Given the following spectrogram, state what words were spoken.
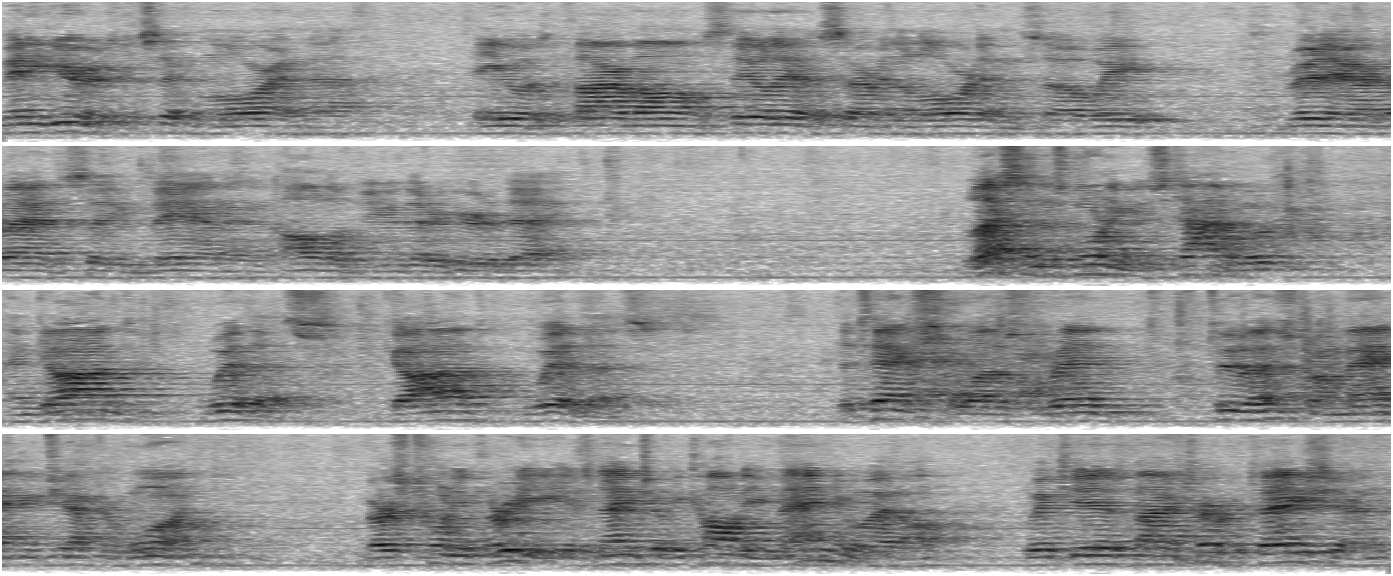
many years at Sycamore, and uh, he was a fireball and still is serving the Lord. And so we really are glad to see Ben and all of you that are here today. Lesson this morning is titled, And God with Us. God with us. The text was read to us from Matthew chapter 1, verse 23. His name shall be called Emmanuel, which is by interpretation,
